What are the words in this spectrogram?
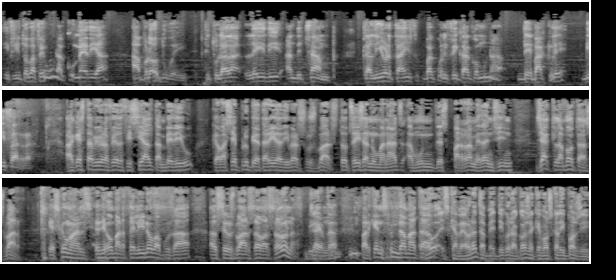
i fins i tot va fer una comèdia a Broadway, titulada Lady and the Champ, que el New York Times va qualificar com una debacle bifarra. Aquesta biografia oficial també diu que va ser propietari de diversos bars, tots ells anomenats amb un desparrame d'enginy Jack Lamota's Bar, que és com el senyor Marcelino va posar els seus bars a Barcelona, diguem-ne. Per què ens hem de matar? Bueno, és que a veure, també et dic una cosa, què vols que li posi?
